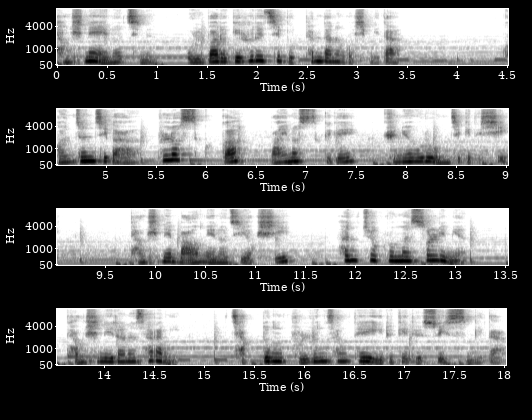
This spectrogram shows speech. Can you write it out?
당신의 에너지는 올바르게 흐르지 못한다는 것입니다. 건전지가 플러스 극과 마이너스 극의 균형으로 움직이듯이 당신의 마음 에너지 역시 한쪽으로만 쏠리면 당신이라는 사람이 작동 불능 상태에 이르게 될 수 있습니다.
